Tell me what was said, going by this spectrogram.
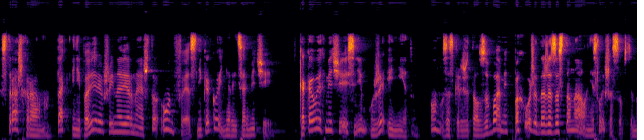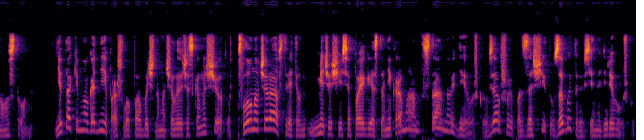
Страж храма, так и не поверивший, наверное, что он, Фэс, никакой не рыцарь мечей. Каковых мечей с ним уже и нету. Он заскрежетал зубами, похоже, даже застонал, не слыша собственного стона. Не так и много дней прошло по обычному человеческому счету. Словно вчера встретил мечущийся по Эгесту некромант странную девушку, взявшую под защиту забытую всеми деревушку.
